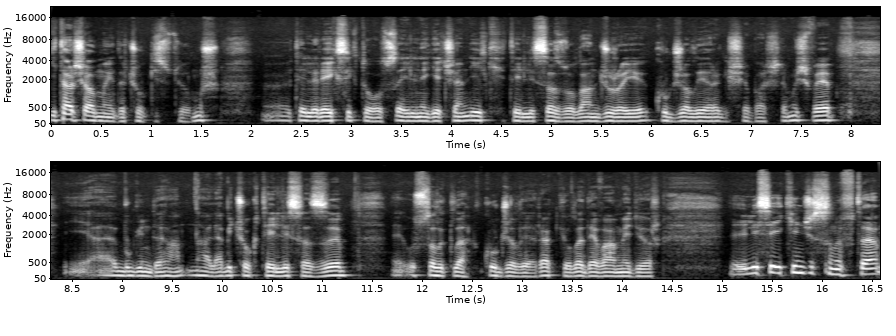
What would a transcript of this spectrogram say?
gitar çalmayı da çok istiyormuş. Telleri eksik de olsa eline geçen ilk telli saz olan Cura'yı kurcalayarak işe başlamış ve bugün de hala birçok telli sazı e, ustalıkla kurcalayarak yola devam ediyor. E, lise ikinci sınıfta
